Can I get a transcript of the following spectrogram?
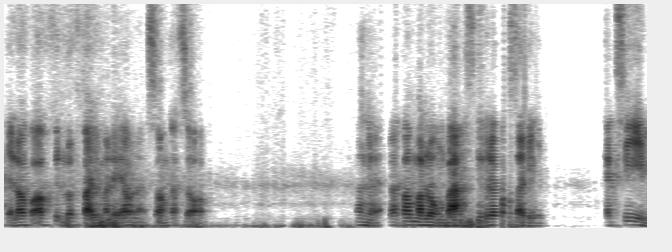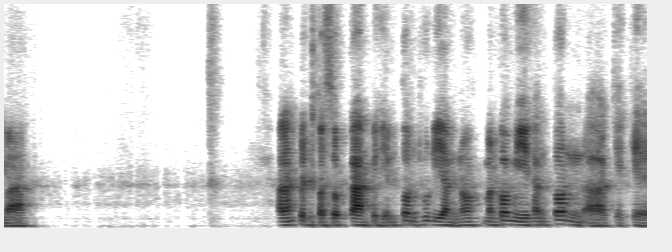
แต่เราก็เอาขึ้นรถไฟมาแล้วนะสองกระสอบ นั่นแหละ แล้วก็มาลงบางซื้อแล้วก็ใส่แท็กซี่มา อันนั้นเป็นประสบการณ์ไปเห็นต้นทุเรียนเนาะมันก็มีทั้งต้นแก่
